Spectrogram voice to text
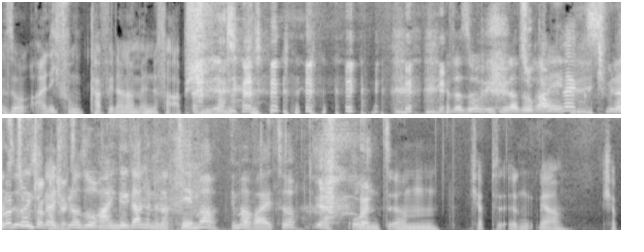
so eigentlich vom Kaffee dann am Ende verabschiedet. ich, da so, ich bin da so rein, ich bin da so, ich, ich bin da so reingegangen und das Thema immer weiter. Ja. Und ähm, ich habe ja, ich habe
